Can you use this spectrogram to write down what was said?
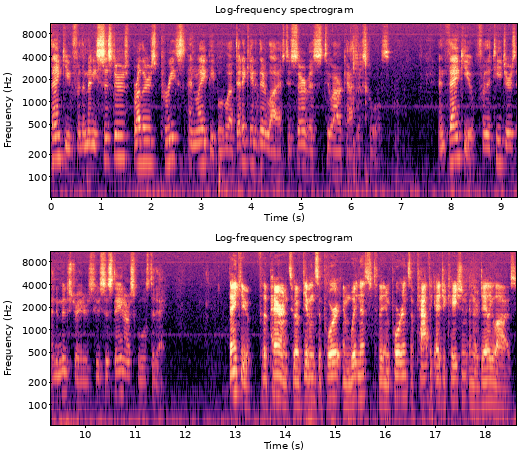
Thank you for the many sisters, brothers, priests, and lay people who have dedicated their lives to service to our Catholic schools. And thank you for the teachers and administrators who sustain our schools today. Thank you for the parents who have given support and witness to the importance of Catholic education in their daily lives.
